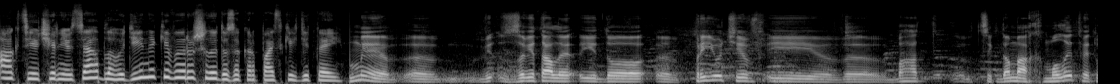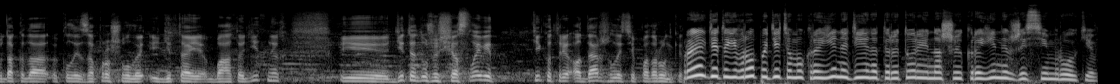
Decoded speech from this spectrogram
акції в Чернівцях благодійники вирушили до закарпатських дітей. Ми е, завітали і до е, приютів, і в багато цих домах молитви, туди, коли запрошували і дітей багатодітних. І діти дуже щасливі, ті, котрі одержали ці подарунки. Проєкт Діти Європи дітям України діє на території нашої країни вже сім років.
